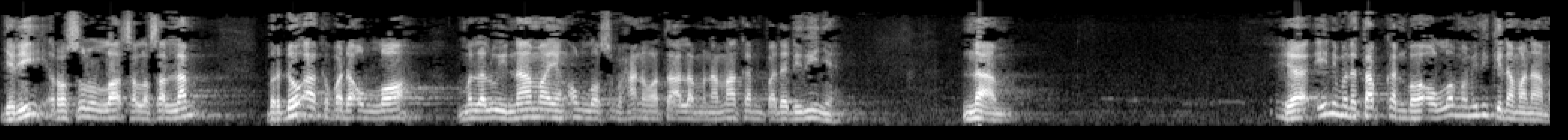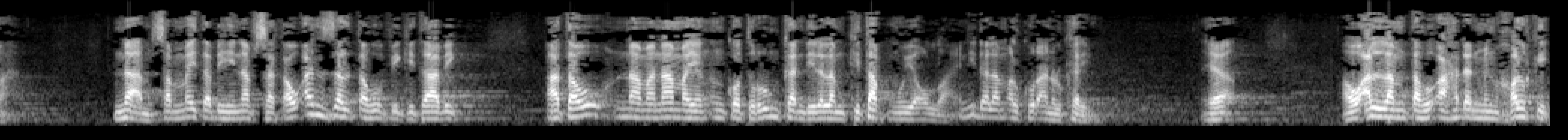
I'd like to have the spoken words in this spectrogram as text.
Jadi Rasulullah sallallahu alaihi wasallam berdoa kepada Allah melalui nama yang Allah Subhanahu wa taala menamakan pada dirinya. Naam. Ya, ini menetapkan bahwa Allah memiliki nama-nama. Naam, sammaita bihi nafsaka au anzaltahu fi kitabik atau nama-nama yang engkau turunkan di dalam kitabmu ya Allah. Ini dalam Al-Quranul Karim. Ya. Atau alam tahu ahadan min khalqi.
